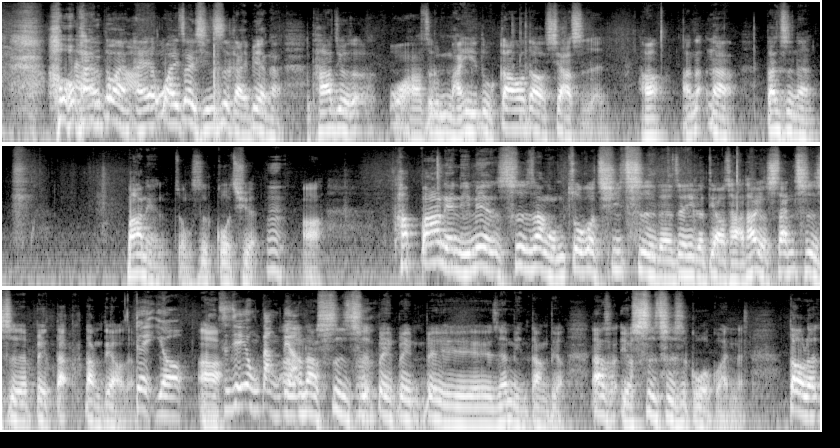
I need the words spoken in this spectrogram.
后判断哎，外在形势改变了，他就哇，这个满意度高到吓死人。好啊，那那但是呢，八年总是过去了。嗯啊。他八年里面，事实上我们做过七次的这一个调查，他有三次是被当当掉的。对，有啊，直接用当掉。那四次被被被人民当掉，那有四次是过关的。到了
